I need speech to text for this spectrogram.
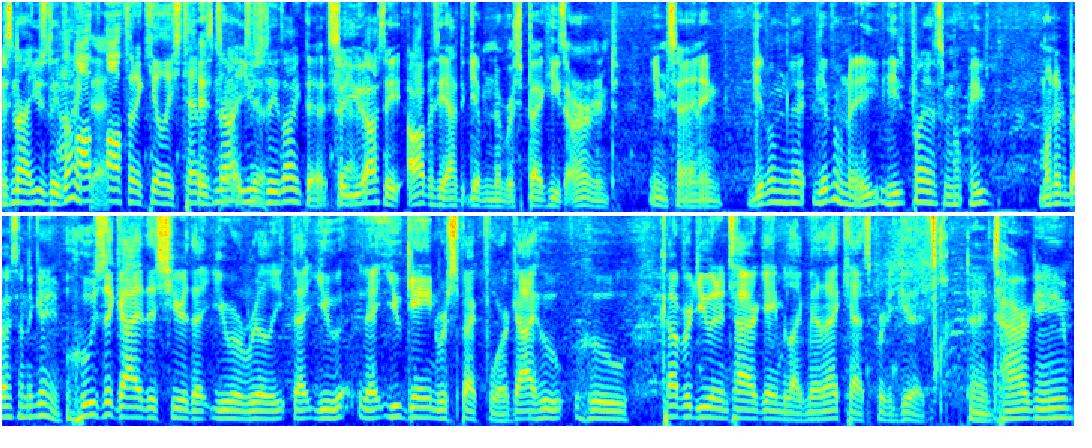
it's not usually like off, that. Often Achilles tendon. It's not too. usually like that. So Yeah. you obviously obviously have to give him the respect he's earned. You know what I'm saying? And give him that. Give him that. He, he's playing some. He's one of the best in the game. Who's the guy this year that you were really that you that you gained respect for? A guy who who covered you an entire game. You're like, man, that cat's pretty good. The entire game.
